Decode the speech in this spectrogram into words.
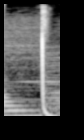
you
